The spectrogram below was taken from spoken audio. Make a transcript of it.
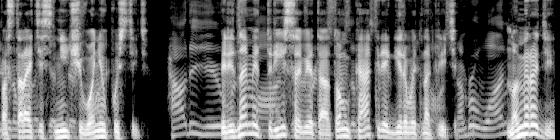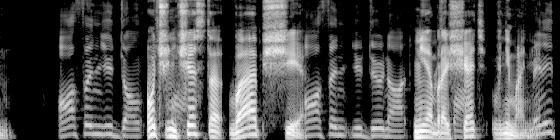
Постарайтесь ничего не упустить. Перед нами три совета о том, как реагировать на критику. Номер один. Очень часто вообще не обращать внимания.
